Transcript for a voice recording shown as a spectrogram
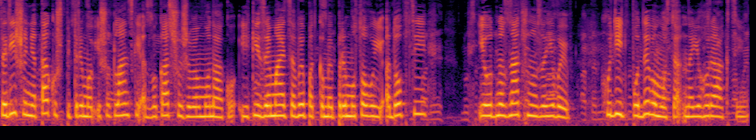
Це рішення також підтримав і шотландський адвокат, що живе в Монако, який займається випадками примусової адопції, і однозначно заявив: ходіть, подивимося на його реакцію.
